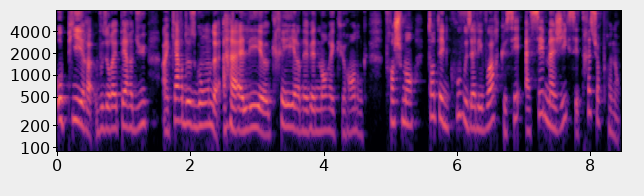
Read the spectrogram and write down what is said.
Au pire, vous aurez perdu un quart de seconde à aller euh, créer un événement récurrent. Donc franchement, tentez le coup vous allez voir que c'est assez magique, c'est très surprenant.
